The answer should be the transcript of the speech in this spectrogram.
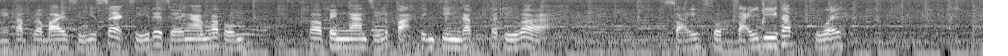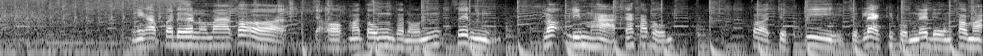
นี่ครับระบายสีแทรกสีได้สวยงามครับผมก็เป็นงานศิลปะจริง ๆ ครับ ก็ถือว่าใสสดใสดีครับสวยนี่ครับก็เดินออกมาก็ จะออกมาตรงถนนเส้นเลาะริมหาดนะครับผมก็จุดที่จุดแรกที่ผมได้เดินเข้ามา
